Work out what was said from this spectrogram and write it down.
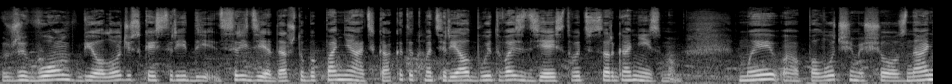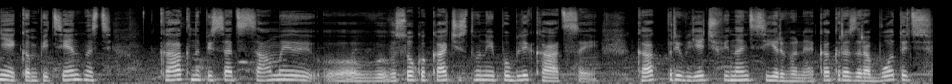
в живом, в биологической среде, среде да, чтобы понять, как этот материал будет воздействовать с организмом. Мы э, получим еще знания и компетентность как написать самые э, высококачественные публикации, как привлечь финансирование, как разработать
